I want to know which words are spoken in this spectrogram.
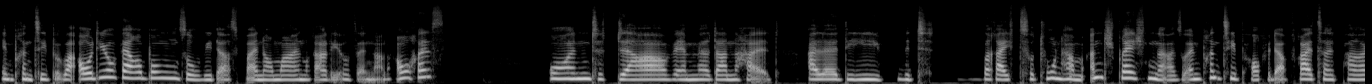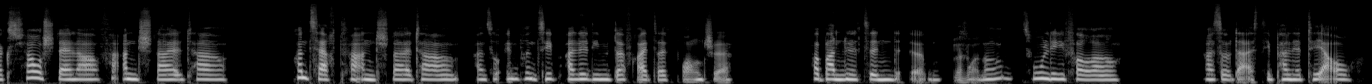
im Prinzip über Audiowerbung, so wie das bei normalen Radiosendern auch ist. Und da werden wir dann halt alle, die mit diesem Bereich zu tun haben, ansprechen. Also im Prinzip auch wieder Freizeitparks, Schausteller, Veranstalter, Konzertveranstalter, also im Prinzip alle, die mit der Freizeitbranche verbandelt sind, irgendwo, ne? Zulieferer. Also da ist die Palette ja auch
